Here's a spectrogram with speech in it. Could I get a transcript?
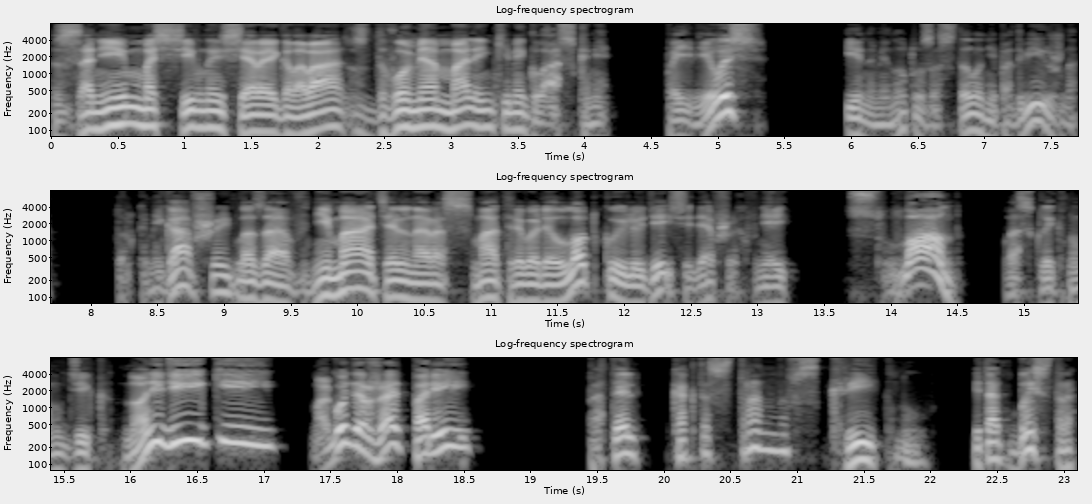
За ним массивная серая голова с двумя маленькими глазками. Появилась и на минуту застыла неподвижно. Только мигавшие глаза внимательно рассматривали лодку и людей, сидевших в ней. «Слон!» — воскликнул Дик. «Но не дикий! Могу держать пари!» Патель как-то странно вскрикнул и так быстро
